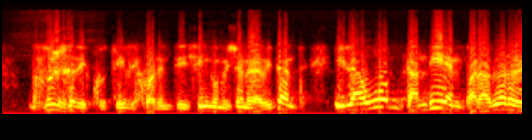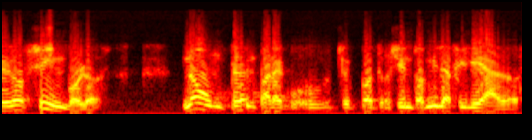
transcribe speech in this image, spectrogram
Vamos a discutir los 45 millones de habitantes. Y la UOM también, para hablar de dos símbolos. No un plan para 400.000 afiliados,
